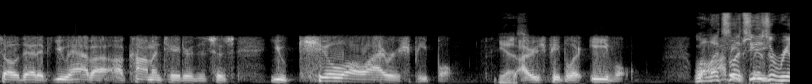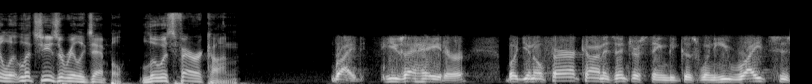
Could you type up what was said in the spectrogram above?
So that if you have a, a commentator that says, you kill all Irish people, Yes. Irish people are evil. Well, let's let's use a real let's use a real example. Louis Farrakhan. Right. He's a hater. But, you know, Farrakhan is interesting because when he writes his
